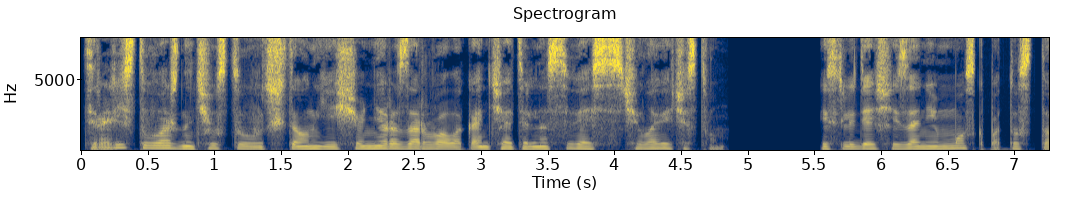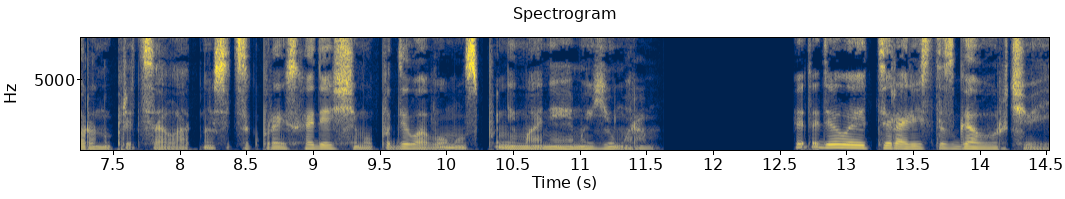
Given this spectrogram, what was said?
Террористу важно чувствовать, что он еще не разорвал окончательно связь с человечеством, и следящий за ним мозг по ту сторону прицела относится к происходящему по-деловому с пониманием и юмором. Это делает террориста сговорчивее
